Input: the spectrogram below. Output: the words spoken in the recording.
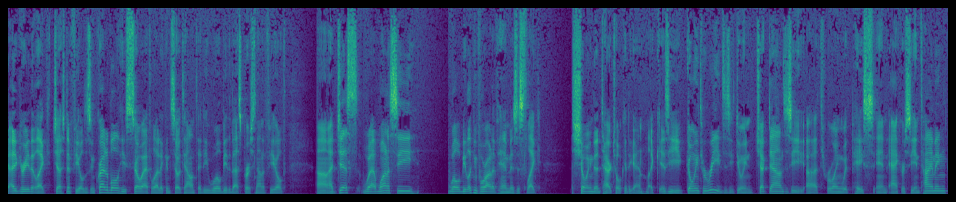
I agree that like Justin Field is incredible. He's so athletic and so talented. He will be the best person on the field. Uh, I just what I want to see, what we'll be looking for out of him is just like showing the entire toolkit again. Like, is he going through reads? Is he doing checkdowns? Is he uh, throwing with pace and accuracy and timing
